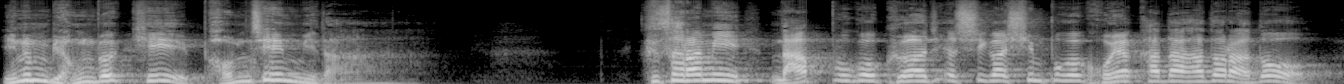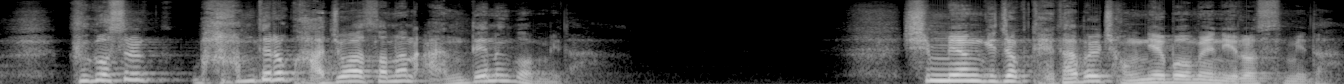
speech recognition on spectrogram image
이는 명백히 범죄입니다. 그 사람이 나쁘고 그 아저씨가 심보가 고약하다 하더라도 그것을 마음대로 가져와서는 안 되는 겁니다. 신명기적 대답을 정리해보면 이렇습니다.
